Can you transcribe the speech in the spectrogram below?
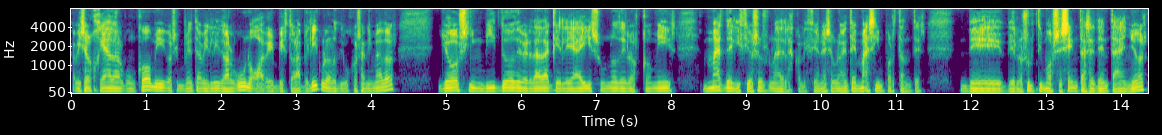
habéis ojeado algún cómic o simplemente habéis leído alguno o habéis visto la película, los dibujos animados, yo os invito de verdad a que leáis uno de los cómics más deliciosos, una de las colecciones seguramente más importantes de, de los últimos 60, 70 años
